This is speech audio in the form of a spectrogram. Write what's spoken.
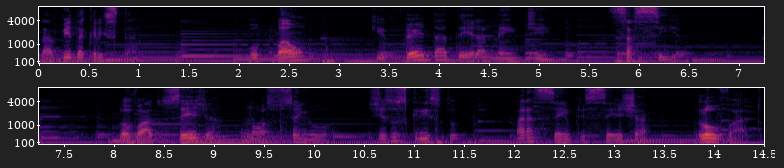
da vida cristã. O pão que verdadeiramente sacia. Louvado seja o nosso Senhor Jesus Cristo, para sempre seja louvado.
